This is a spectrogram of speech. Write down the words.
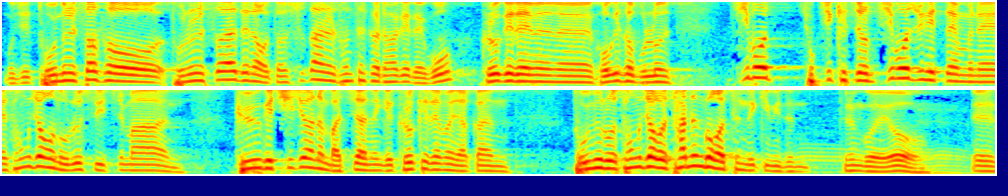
뭐지 돈을 써서 돈을 써야 되는 어떤 수단을 선택을 하게 되고 그러게 되면은 거기서 물론 찝어 족지켓처럼 찝어주기 때문에 성적은 오를 수 있지만 교육의 취지와는 맞지 않는 게 그렇게 되면 약간 돈으로 성적을 사는 것 같은 느낌이 든, 드는 거예요. 네,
